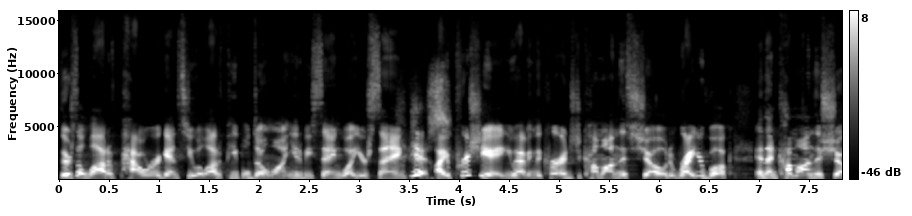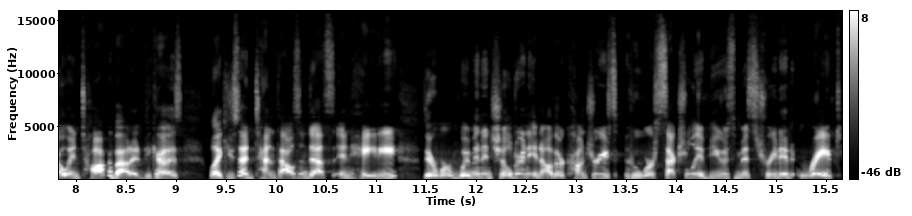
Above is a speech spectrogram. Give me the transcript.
there's a lot of power against you. A lot of people don't want you to be saying what you're saying. Yes. I appreciate you having the courage to come on this show, to write your book, and then come on this show and talk about it because, like you said, 10,000 deaths in Haiti. There were women and children in other countries who were sexually abused, mistreated, raped,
